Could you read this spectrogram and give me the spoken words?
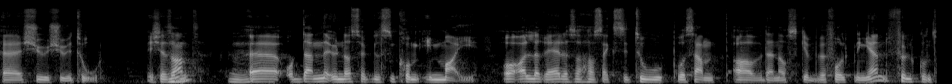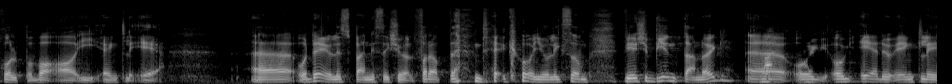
uh, 2022. Ikke sant? Eh, og denne undersøkelsen kom i mai. Og allerede så har 62% av den norske befolkningen full kontroll på hva AI egentlig er. Uh, og det er jo litt spennende i seg sjøl, for det, det, går jo liksom Vi har ikke begynt ennå. Uh, og, og, er du egentlig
